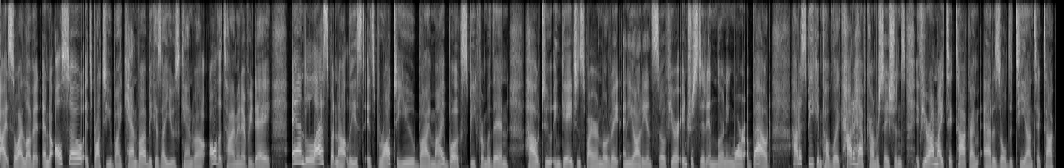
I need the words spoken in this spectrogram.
I so I love it. And also it's brought to you by Canva because I use Canva all the time and every day. And last but not least, it's brought to you by my book Speak from Within: How to Engage, Inspire and Motivate Any Audience. So if you're interested in learning more about how to speak in public, how to have conversations, if you're on my TikTok, I'm at Izolda T on TikTok.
